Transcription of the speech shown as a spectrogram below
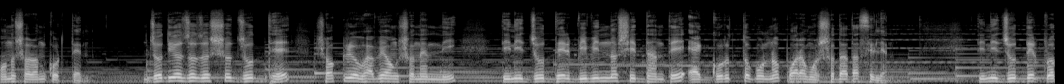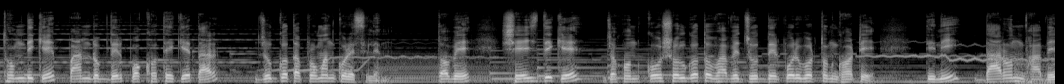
অনুসরণ করতেন। যদিও যজস্ব যুদ্ধে সক্রিয়ভাবে অংশ নেননি, তিনি যুদ্ধের বিভিন্ন সিদ্ধান্তে এক গুরুত্বপূর্ণ পরামর্শদাতা ছিলেন। তিনি যুদ্ধের প্রথম দিকে পাণ্ডবদের পক্ষ থেকে তার যোগ্যতা প্রমাণ করেছিলেন। তবে শেষ দিকে যখন কৌশলগতভাবে যুদ্ধের পরিবর্তন ঘটে, তিনি দারুণভাবে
